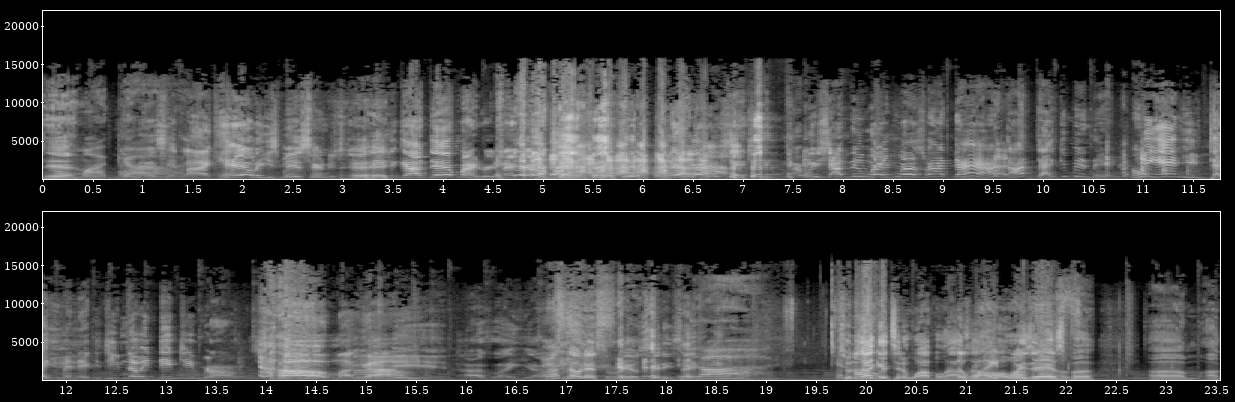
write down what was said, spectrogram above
Yeah. Oh my My man God. said, "Like hell, he's misunderstood. He's a goddamn murderer." And there goes, and there goes I wish I knew where he was right there. I'd, I'd take him in there. Oh. Me and you take him in there because you know he did you wrong. Oh my God. Yeah. I was like, yo. I know that's some real shit he's saying. God. As soon as I oh. get to the Waffle House, The I always ask House. for um, a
